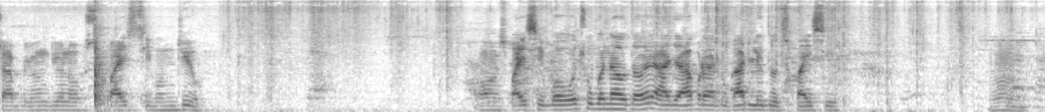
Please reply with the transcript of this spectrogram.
ચાપડી ઊંધિયુંનું સ્પાઇસી ઊંધિયું. સ્પાઇસી બહુ ઓછું બનાવતા હોય આજે આપણે આટલું કાઢી લીધું સ્પાઇસી હમ.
